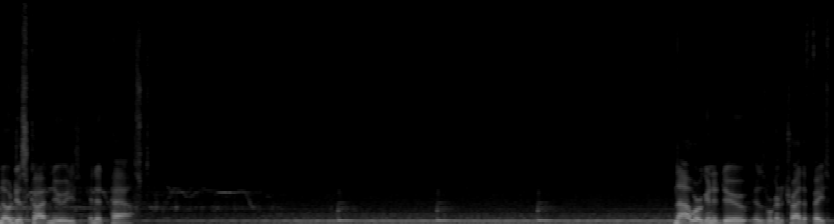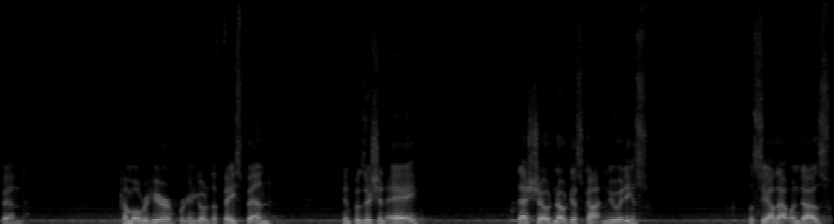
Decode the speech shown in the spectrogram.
No discontinuities, and it passed. Now what we're going to do is we're going to try the face bend. Come over here, we're going to go to the face bend in position A. That showed no discontinuities. Let's see how that one does.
